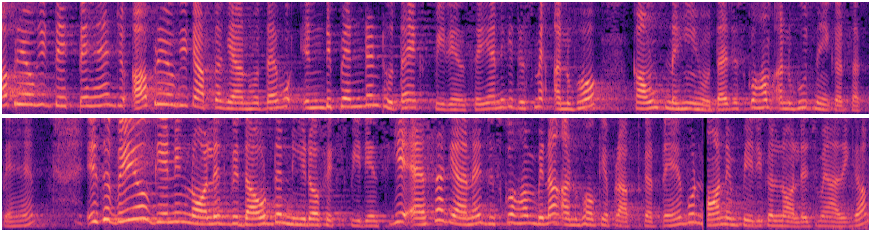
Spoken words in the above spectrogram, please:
अप्रायोगिक देखते हैं जो अप्रायोगिक आपका ज्ञान होता है वो इंडिपेंडेंट होता है एक्सपीरियंस से यानी कि जिसमें अनुभव काउंट नहीं होता है, जिसको हम अनुभूत नहीं कर सकते हैं is a way of gaining knowledge without the need of experience ये ऐसा ज्ञान है जिसको हम बिना अनुभव के प्राप्त करते हैं, वो नॉन एम्पेरिकल नॉलेज में आएगा।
